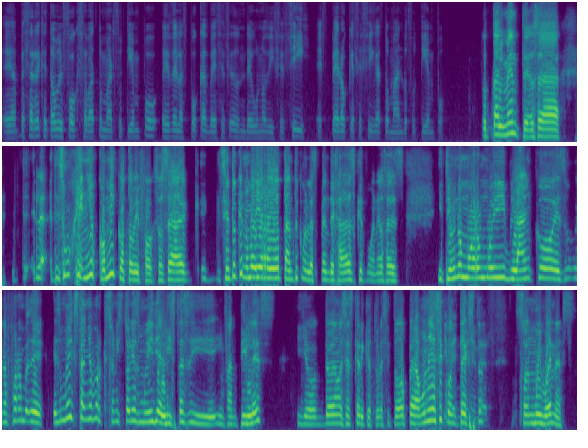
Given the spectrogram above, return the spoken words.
Eh, a pesar de que Toby Fox se va a tomar su tiempo, es de las pocas veces donde uno dice, sí, espero que se siga tomando su tiempo. Totalmente, o sea, es un genio cómico Toby Fox, o sea, siento que no me había reído tanto con las pendejadas que pone, o sea, es, y tiene un humor muy blanco, es una forma de, es muy extraño porque son historias muy idealistas y infantiles, y yo veo demasiadas caricaturas y todo, pero aún en ese Steven contexto Universe. son muy buenas.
